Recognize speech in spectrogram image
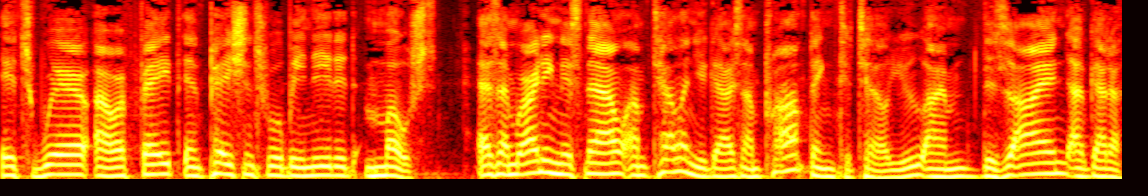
It's where our faith and patience will be needed most as I'm writing this now, I'm telling you guys, I'm prompting to tell you, I'm designed, I've got a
